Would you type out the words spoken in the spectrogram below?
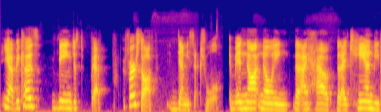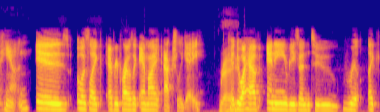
Yeah, because being just first off demisexual and not knowing that I have that I can be pan is was like every pride was like, am I actually gay? Right. Okay, do I have any reason to re- like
